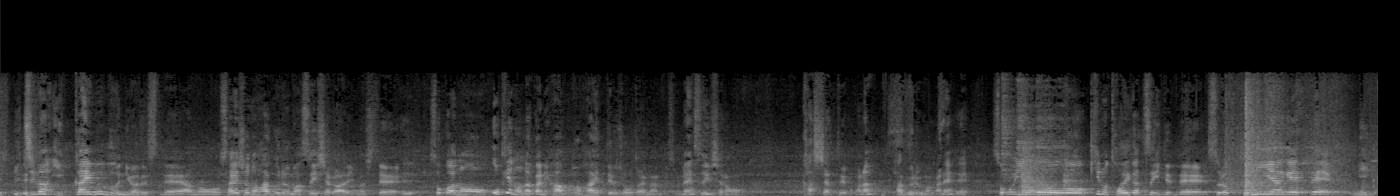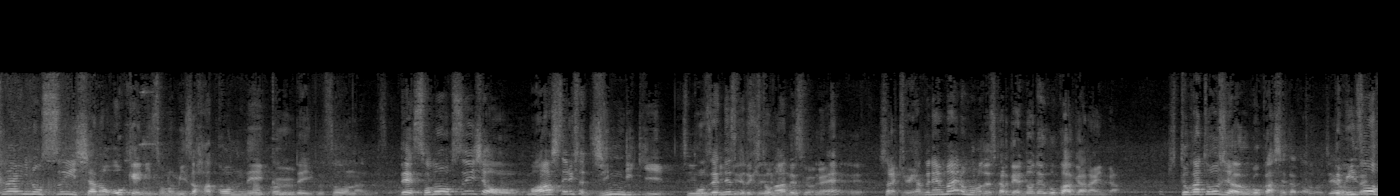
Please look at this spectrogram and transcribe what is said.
一番1階部分にはですねあの最初の歯車水車がありましてそこあの桶の中に半分入ってる状態なんですよね水車の滑車っていうのかな歯車がね。ねそこにこう木の問いがついててそれを組み上げて2階の水車の桶にその水を運んでいく。運んでいく。そうなんですよ。でその水車を回してる人は人力。当然ですけど人なんですよね。ええ。それは900年前のものですから電動で動くわけはないんだ人が当時は動かしてたと。で水を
